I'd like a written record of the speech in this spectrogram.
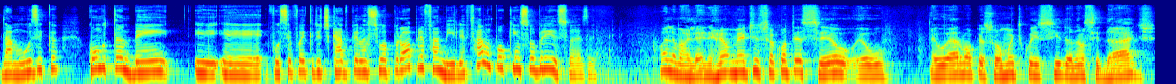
da música, como também e, e, você foi criticado pela sua própria família. Fala um pouquinho sobre isso, Wesley. Olha, Marlene, realmente isso aconteceu. Eu, eu era uma pessoa muito conhecida na cidade.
